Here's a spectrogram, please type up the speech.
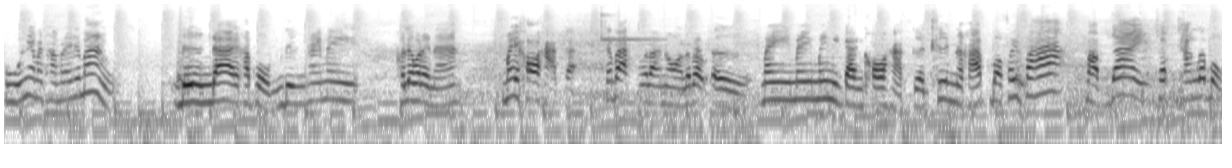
หูเนี่ยมันทำอะไรได้บ้าง ดึงได้ครับผมดึงให้ไม่เขาเรียกว่าอะไรนะ ไม่คอหักอะใช่ปะเวลานอนแล้วแบบเออ ไม่ไม่ไม่มีการคอหักเกิดขึ้นนะครับเบาะไฟฟ้าปรับได้ทุกทั้งระบบ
